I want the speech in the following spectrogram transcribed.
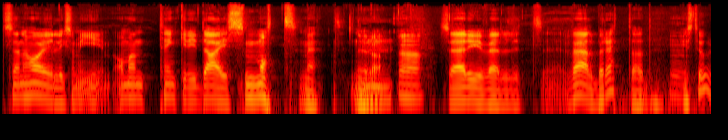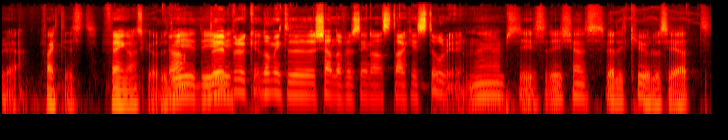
sen har ju liksom, i, om man tänker i DICE-mått mätt nu då, Mm. Ja. så är det ju väldigt eh, välberättad Mm. historia faktiskt, för en gångs skull. Ja, det, det, brukar, de är inte kända för sina starka historier. Nej, men precis. Det känns väldigt kul att se att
